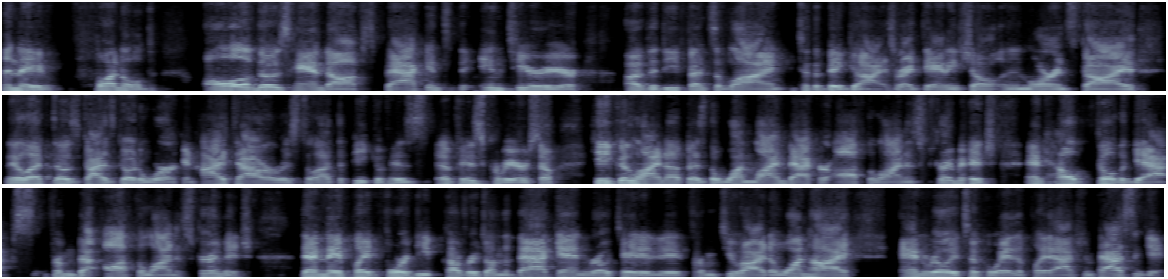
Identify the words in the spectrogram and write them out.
and they funneled all of those handoffs back into the interior of the defensive line to the big guys, right? Danny Shelton and Lawrence Guy. They let those guys go to work. And Hightower was still at the peak of his of his career. So he could line up as the one linebacker off the line of scrimmage and help fill the gaps from that off the line of scrimmage. Then they played four deep coverage on the back end, rotated it from two high to one high, and really took away the play action passing game.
